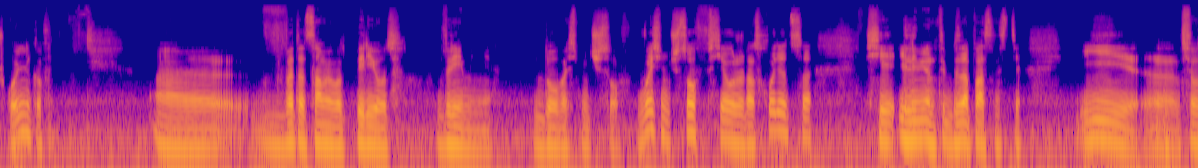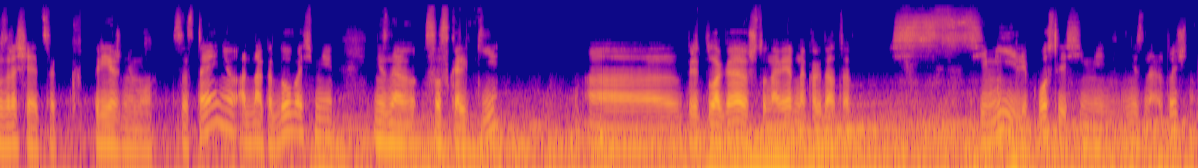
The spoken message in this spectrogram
школьников э, в этот самый вот период времени до 8 часов. В 8 часов все уже расходятся, все элементы безопасности, и э, все возвращается к прежнему состоянию. Однако до 8, не знаю со скольки, э, предполагаю, что, наверное, когда-то с 7 или после 7, не знаю точно.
